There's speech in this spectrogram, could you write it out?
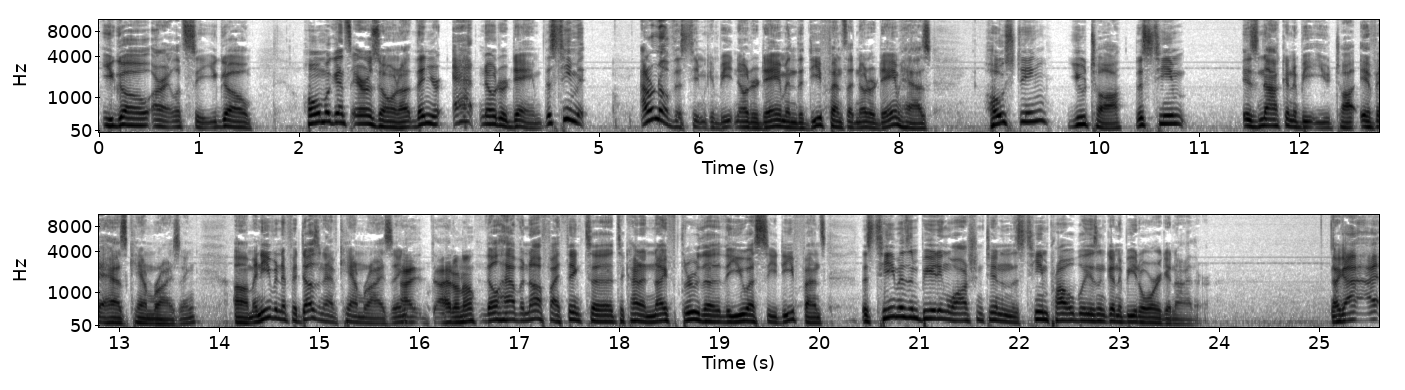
you go, all right, let's see. You go home against Arizona, then you're at Notre Dame. This team, I don't know if this team can beat Notre Dame and the defense that Notre Dame has. Hosting Utah, this team is not going to beat Utah if it has Cam Rising. Um, and even if it doesn't have Cam Rising, I, I don't know. they'll have enough, I think, to, to kind of knife through the, the USC defense. This team isn't beating Washington, and this team probably isn't going to beat Oregon either. Like, I,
